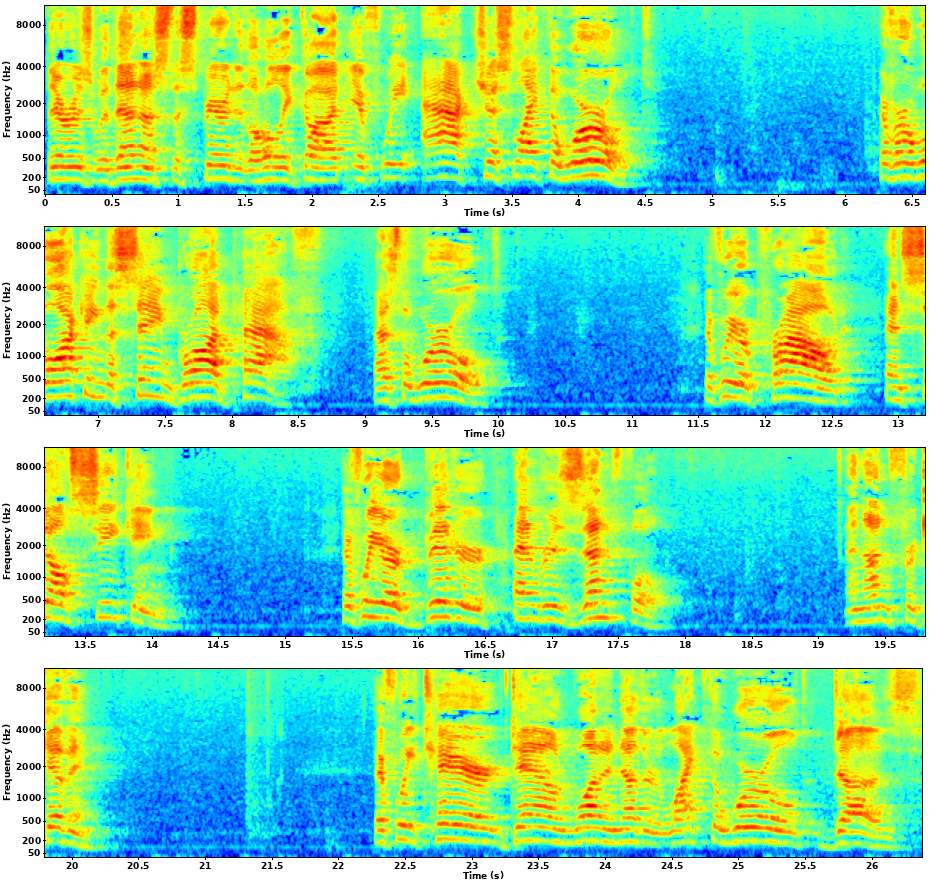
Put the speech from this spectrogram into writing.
there is within us the Spirit of the Holy God if we act just like the world? If we're walking the same broad path as the world? If we are proud and self seeking? If we are bitter and resentful and unforgiving? If we tear down one another like the world does?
